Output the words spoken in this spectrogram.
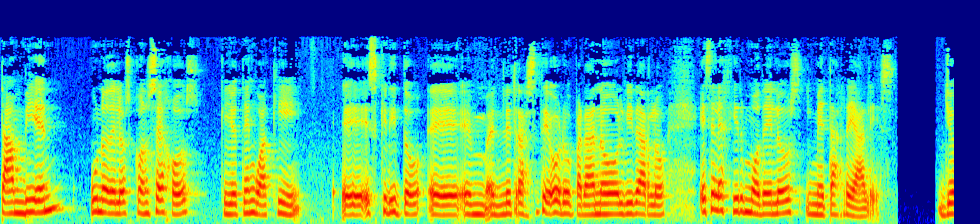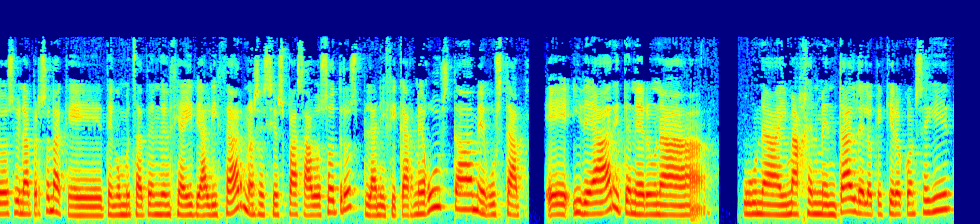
también uno de los consejos que yo tengo aquí eh, escrito eh, en letras de oro para no olvidarlo, es elegir modelos y metas reales. Yo soy una persona que tengo mucha tendencia a idealizar, no sé si os pasa a vosotros, planificar me gusta, me gusta eh, idear y tener una, una imagen mental de lo que quiero conseguir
